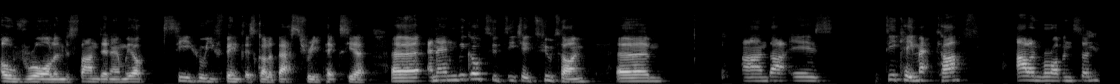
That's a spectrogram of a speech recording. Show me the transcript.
overall understanding. And we'll see who you think has got the best three picks here. Uh, and then we go to DJ two time. Um, and that is DK Metcalf, Allen Robinson,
